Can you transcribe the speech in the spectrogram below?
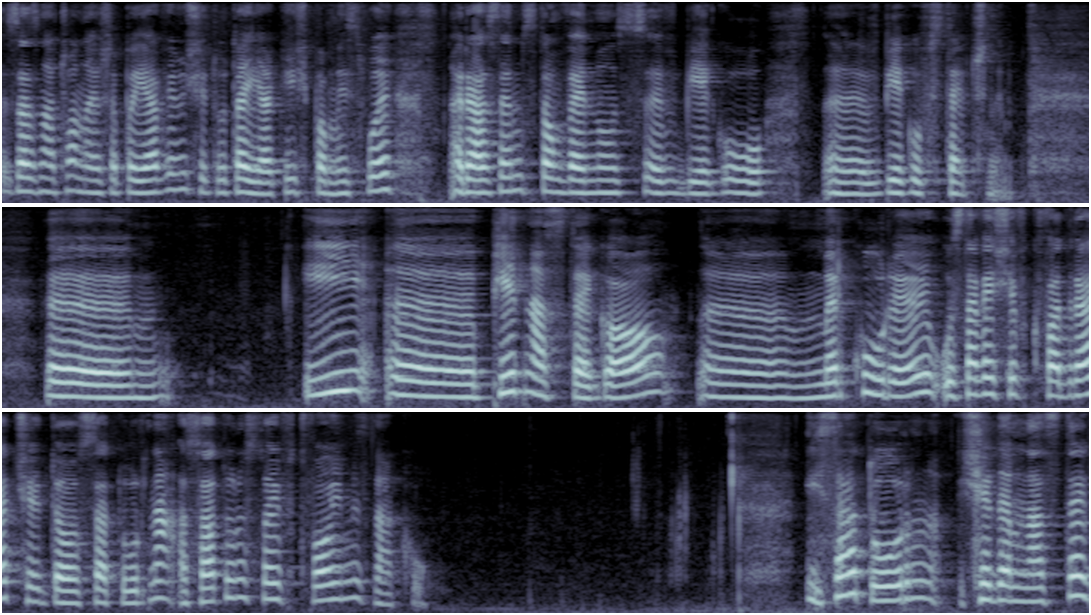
y, zaznaczone, że pojawią się tutaj jakieś pomysły razem z tą Wenus w biegu, y, w biegu wstecznym. I 15 Merkury ustawia się w kwadracie do Saturna, a Saturn stoi w Twoim znaku. I Saturn 17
